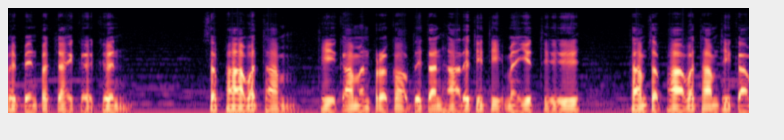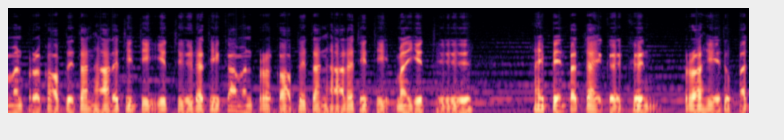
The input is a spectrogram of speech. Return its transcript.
ให้เป็นปัจจัยเกิดขึ้น สภาวธรรม ที่การมันประกอบด้วยตัณหาและทิฏฐิไม่ยึดถือทำสภาวธรรมที่การมันประกอบด้วยตัณหาและทิฏฐิยึดถือ และที่การมันประกอบด้วยตัณหาและทิฏฐิไม่ยึดถือ ให้เป็นปัจจัยเกิดขึ้น เพราะเหตุปัจ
